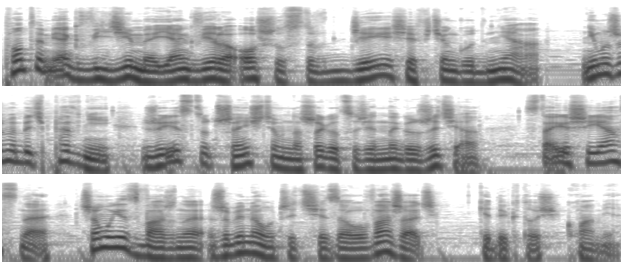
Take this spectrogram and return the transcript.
Po tym jak widzimy, jak wiele oszustw dzieje się w ciągu dnia, nie możemy być pewni, że jest to częścią naszego codziennego życia, staje się jasne, czemu jest ważne, żeby nauczyć się zauważać, kiedy ktoś kłamie.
